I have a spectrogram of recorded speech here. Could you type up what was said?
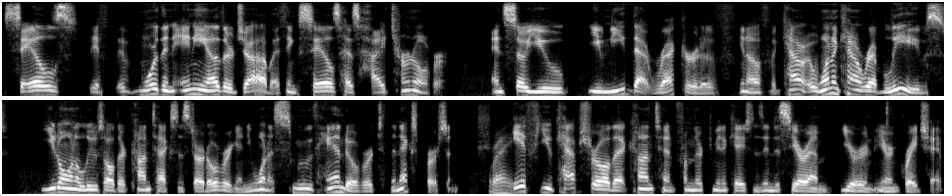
sales if, if more than any other job i think sales has high turnover. And so you you need that record of you know if account one account rep leaves you don't want to lose all their contacts and start over again. You want a smooth handover to the next person. Right. If you capture all that content from their communications into CRM, you're in, you're in great shape.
